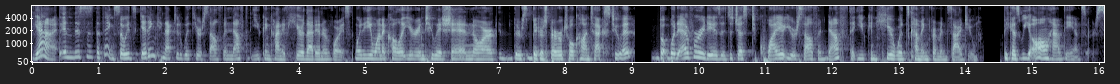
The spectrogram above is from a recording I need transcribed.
Yeah. And this is the thing. So it's getting connected with yourself enough that you can kind of hear that inner voice, whether you want to call it your intuition or there's bigger spiritual context to it. But whatever it is, it's just to quiet yourself enough that you can hear what's coming from inside you because we all have the answers.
